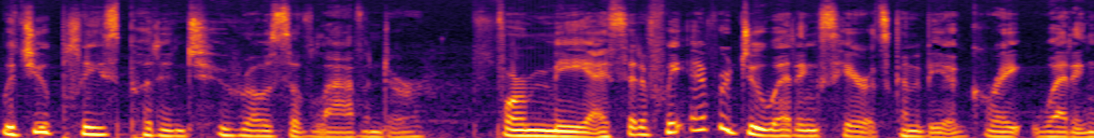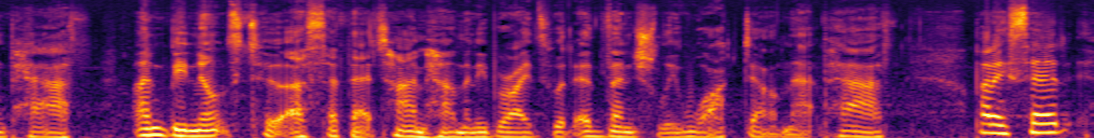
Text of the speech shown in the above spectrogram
would you please put in two rows of lavender for me. I said, if we ever do weddings here, it's going to be a great wedding path. Unbeknownst to us at that time, how many brides would eventually walk down that path. But I said,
